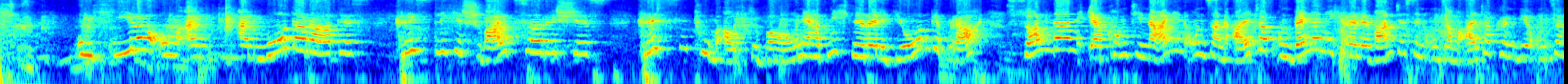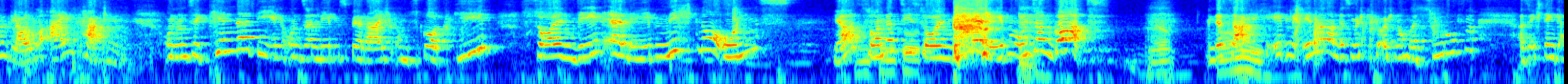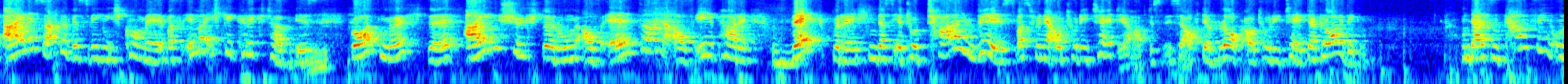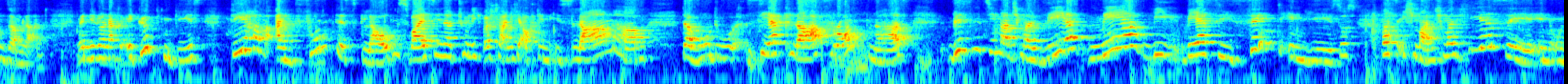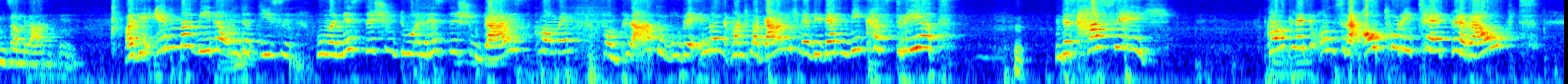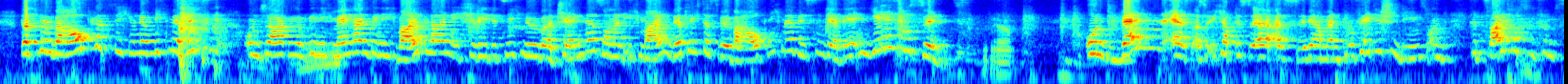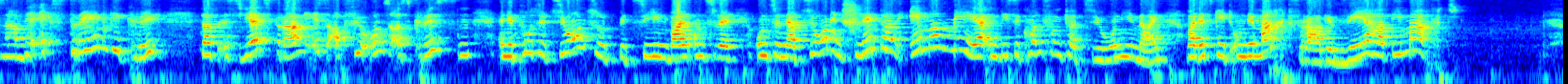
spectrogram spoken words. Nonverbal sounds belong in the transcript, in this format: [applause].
um hier, um ein, ein moderates, christliches, schweizerisches Christentum aufzubauen. Er hat nicht eine Religion gebracht, sondern er kommt hinein in unseren Alltag und wenn er nicht relevant ist in unserem Alltag, können wir unseren Glauben einpacken. Und unsere Kinder, die in unserem Lebensbereich uns Gott gibt, sollen wen erleben? Nicht nur uns, ja, sondern sie sollen wen erleben? Unseren Gott. Ja. Und das sage ich eben immer und das möchte ich euch nochmal zurufen. Also ich denke, eine Sache, weswegen ich komme, was immer ich gekriegt habe, ist, Gott möchte Einschüchterung auf Eltern, auf Ehepaare wegbrechen, dass ihr total wisst, was für eine Autorität ihr habt. Das ist ja auch der Blog Autorität der Gläubigen. Und da ist ein Kampf in unserem Land. Wenn du nur nach Ägypten gehst, die haben einen Fund des Glaubens, weil sie natürlich wahrscheinlich auch den Islam haben, da wo du sehr klar Fronten hast, wissen sie manchmal wer, mehr, wie, wer sie sind in Jesus, was ich manchmal hier sehe in unserem Landen. Weil wir immer wieder unter diesen humanistischen, dualistischen Geist kommen von Plato, wo wir immer manchmal gar nicht mehr, wir werden wie kastriert. Und das hasse ich komplett unserer Autorität beraubt, dass wir überhaupt plötzlich nicht mehr wissen und sagen, bin ich Männlein, bin ich Weiblein, ich rede jetzt nicht nur über Gender, sondern ich meine wirklich, dass wir überhaupt nicht mehr wissen, wer wir in Jesus sind. Ja. Und wenn es, also ich habe das, äh, als, wir haben einen prophetischen Dienst und für 2015 haben wir extrem gekriegt, dass es jetzt dran ist, auch für uns als Christen eine Position zu beziehen, weil unsere, unsere Nationen schlittern immer mehr in diese Konfrontation hinein, weil es geht um eine Machtfrage. Wer hat die Macht?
